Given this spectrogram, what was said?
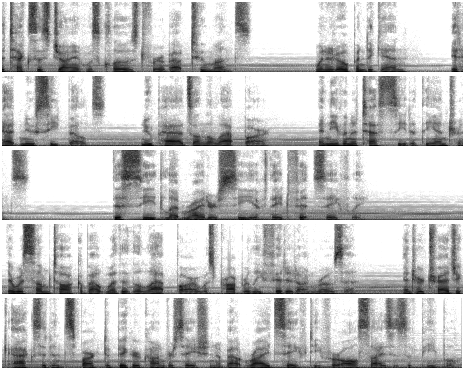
the Texas Giant was closed for about two months. When it opened again, it had new seat belts, new pads on the lap bar, and even a test seat at the entrance. This seat let riders see if they'd fit safely. There was some talk about whether the lap bar was properly fitted on Rosa, and her tragic accident sparked a bigger conversation about ride safety for all sizes of people.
